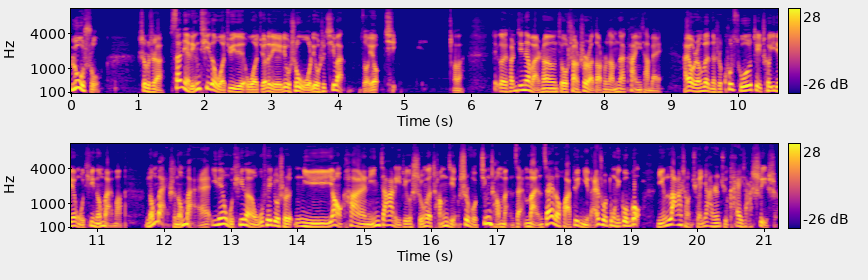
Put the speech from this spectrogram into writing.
路数，是不是？三点零 T 的我具我觉得得六十五、六十七万左右起，好吧？这个反正今天晚上就上市了，到时候咱们再看一下呗。还有人问的是，库斯图这车 1.5T 能买吗？能买是能买，1.5T 呢，无非就是你要看您家里这个使用的场景是否经常满载，满载的话，对你来说动力够不够？您拉上全家人去开一下试一试。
